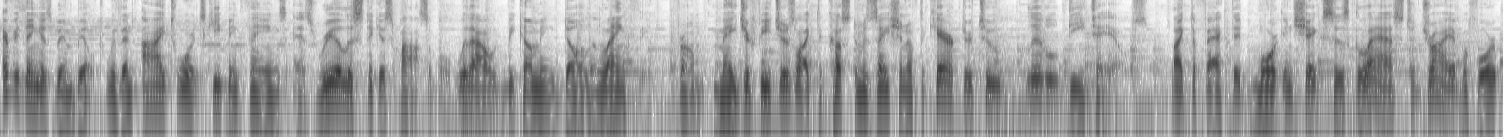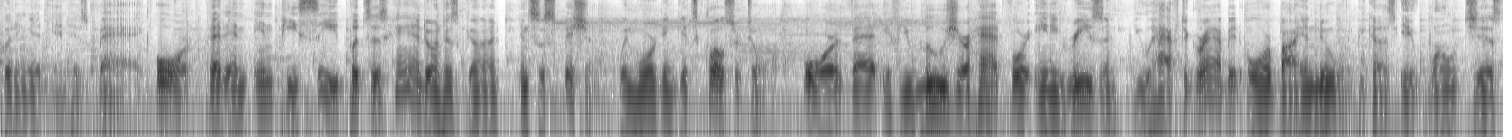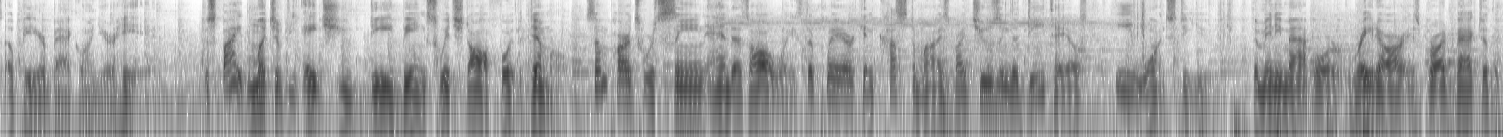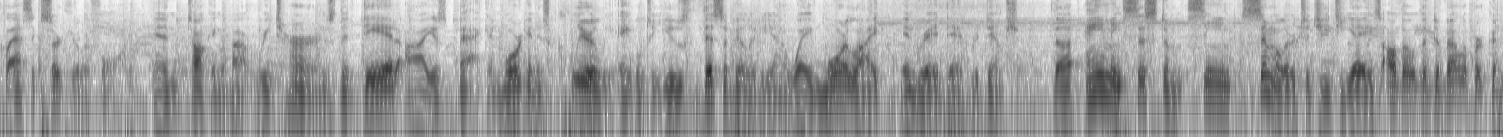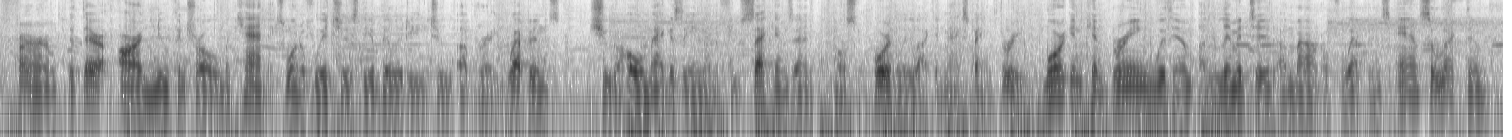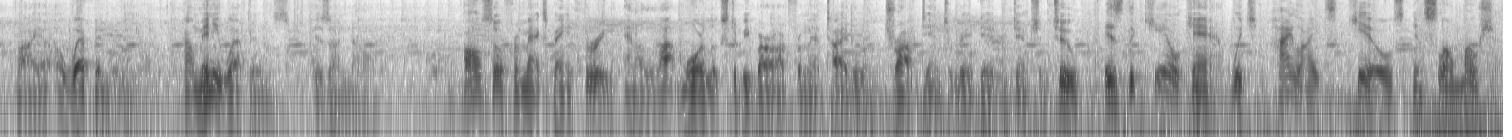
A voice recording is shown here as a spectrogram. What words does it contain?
Everything has been built with an eye towards keeping things as realistic as possible without becoming dull and lengthy from major features like the customization of the character to little details, like the fact that Morgan shakes his glass to dry it before putting it in his bag, or that an NPC puts his hand on his gun in suspicion when Morgan gets closer to him, or that if you lose your hat for any reason, you have to grab it or buy a new one because it won't just appear back on your head. Despite much of the HUD being switched off for the demo, some parts were seen and as always, the player can customize by choosing the details he wants to use. The minimap or radar is brought back to the classic circular form. And talking about returns, the dead eye is back and Morgan is clearly able to use this ability in a way more like in Red Dead Redemption. The aiming system seemed similar to GTA's, although the developer confirmed that there are new control mechanics, one of which is the ability to upgrade weapons, shoot a whole magazine in a few seconds, and most importantly, like in Max Payne 3, Morgan can bring with him a limited amount of weapons and select them via a weapon wheel. How many weapons is unknown also from Max Payne 3, and a lot more looks to be borrowed from that title and dropped into Red Dead Redemption 2, is the kill cam, which highlights kills in slow motion.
